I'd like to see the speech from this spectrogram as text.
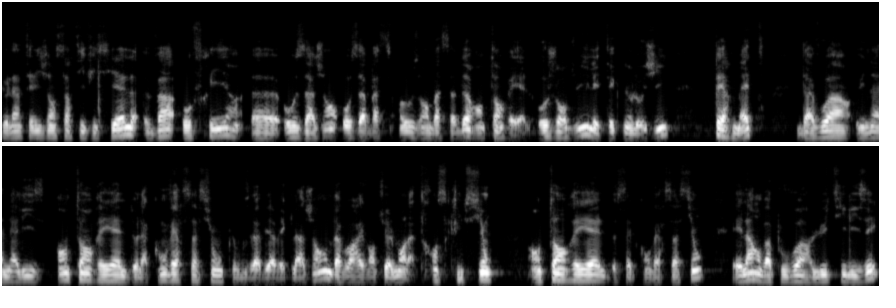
que l'intelligence artificielle va offrir aux agents, aux, aux ambassadeurs en temps réel. Aujourd'hui, les technologies permettent d'avoir une analyse en temps réel de la conversation que vous avez avec l'agent, d'avoir éventuellement la transcription en temps réel de cette conversation. Et là, on va pouvoir l'utiliser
